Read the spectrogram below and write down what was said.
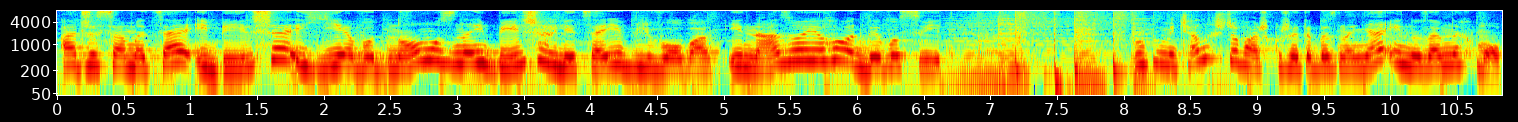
Адже саме це і більше є в одному з найбільших ліцеїв Львова, і назва його Дивосвіт. Ви помічали, що важко жити без знання іноземних мов?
